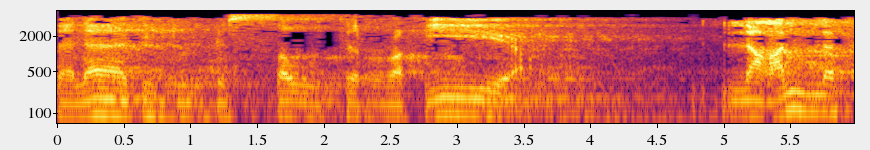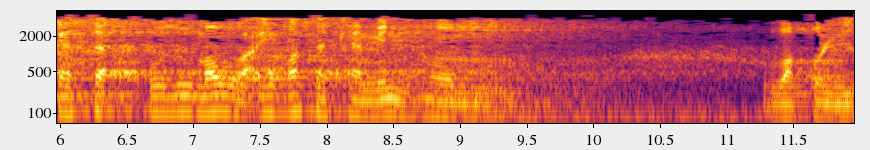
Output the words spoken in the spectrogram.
فنادهم بالصوت الرفيع. لعلك تأخذ موعظتك منهم. وقل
